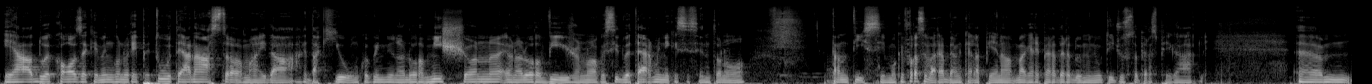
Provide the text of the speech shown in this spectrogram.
e ha due cose che vengono ripetute a nastro ormai da, da chiunque, quindi una loro mission e una loro vision, no? questi due termini che si sentono tantissimo, che forse varrebbe anche la pena magari perdere due minuti giusto per spiegarli. Um,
